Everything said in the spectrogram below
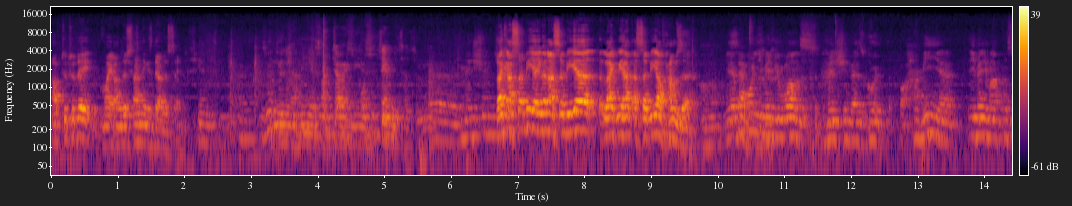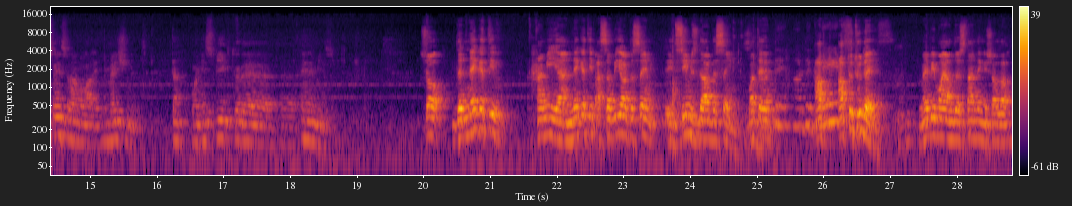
Up to today, my understanding is they are the same. Isn't it Hamiya sometimes positive uh, mentioned? Like asabiya, even asabiya, like we had asabiya of Hamza. Yeah, but only maybe once mentioned as good. But Hamiya, even Imam Hussein Salam he mentioned it. Yeah. When he speak to the uh, enemies. So the negative hamiya and negative asabiya are the same. It seems they are the same. But uh, Are they- are up- up to today. maybe my understanding, inshallah,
